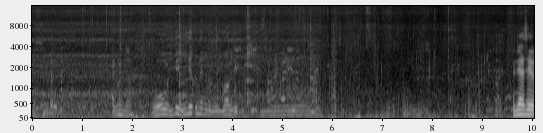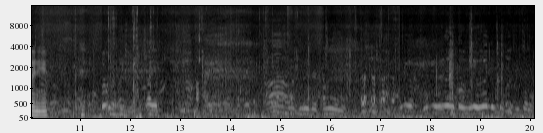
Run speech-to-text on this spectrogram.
됐습니다. 이건요? 오 이게 이게 끝내주면 유황이 되지. 안녕하세요 있잖아.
